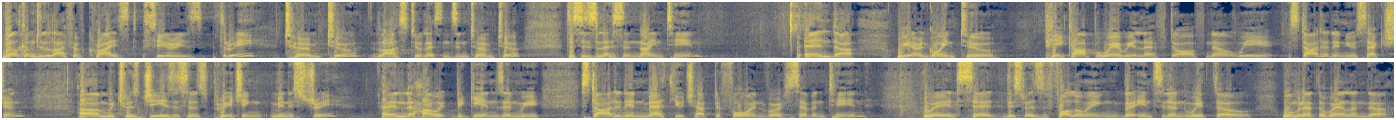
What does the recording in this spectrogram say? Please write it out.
Welcome to the Life of Christ Series 3, Term 2, the last two lessons in Term 2. This is Lesson 19. And uh, we are going to pick up where we left off. Now, we started a new section, um, which was Jesus' preaching ministry and how it begins. And we started in Matthew chapter 4 and verse 17, where it said, this was following the incident with the woman at the well and the,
